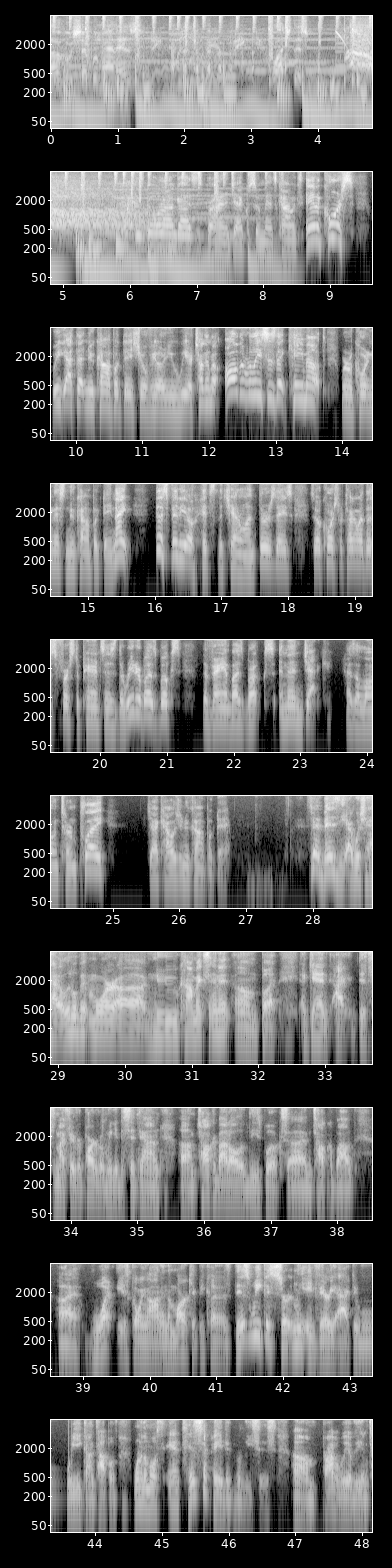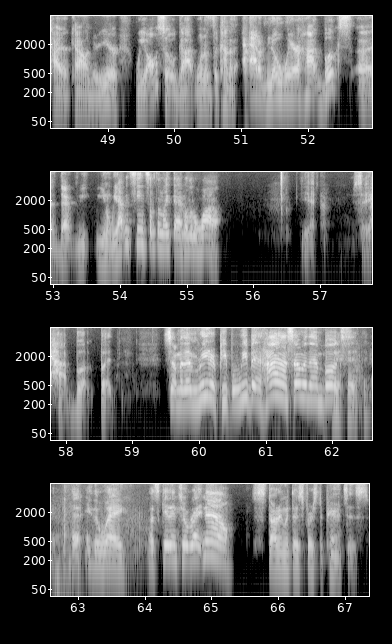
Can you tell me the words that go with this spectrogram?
know who Superman is? Watch this. What is going on, guys? It's Brian and Jack with Simpleman's Comics. And of course, we got that new comic book day show for you. We are talking about all the releases that came out. We're recording this new comic book day night. This video hits the channel on Thursdays. So, of course, we're talking about this first appearances, the Reader Buzz books, the Variant Buzz books, and then Jack has a long term play. Jack, how was your new comic book day? It's been busy. I wish it had a little bit more uh, new comics in it. Um, but again, I this is my favorite part of it. We get to sit down, um, talk about all of these books, uh, and talk about uh, what is going on in the market because this week is certainly a very active week on top of one of the most anticipated releases, um, probably of the entire calendar year. We also got one of the kind of out of nowhere hot books uh, that we, you know, we haven't seen something like that in a little while. Yeah, say hot book, but some of them reader people, we've been high on some of them books. Either way, let's get into it right now, starting with those first appearances.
